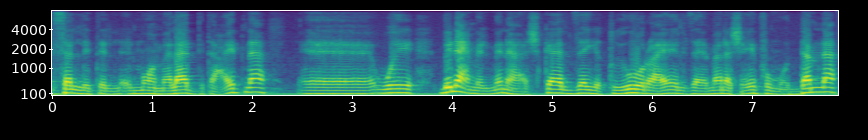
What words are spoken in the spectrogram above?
سلة المهملات بتاعتنا. آه وبنعمل منها أشكال زي الطيور اهي زي ما أنا شايفهم قدامنا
